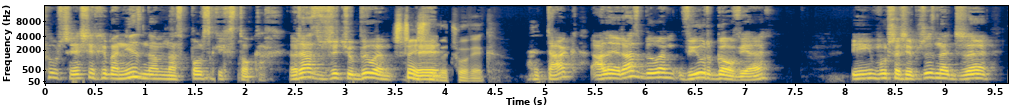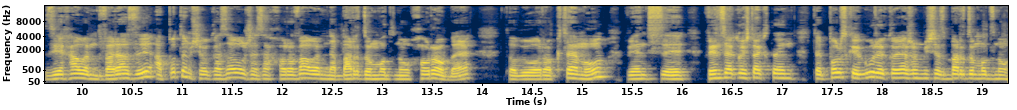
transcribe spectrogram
Kurczę, ja się chyba nie znam na polskich stokach. Raz w życiu byłem. y, Szczęśliwy człowiek. Tak, ale raz byłem w Jurgowie i muszę się przyznać, że zjechałem dwa razy, a potem się okazało, że zachorowałem na bardzo modną chorobę. To było rok temu, więc, y, więc jakoś tak ten, te polskie góry kojarzą mi się z bardzo modną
